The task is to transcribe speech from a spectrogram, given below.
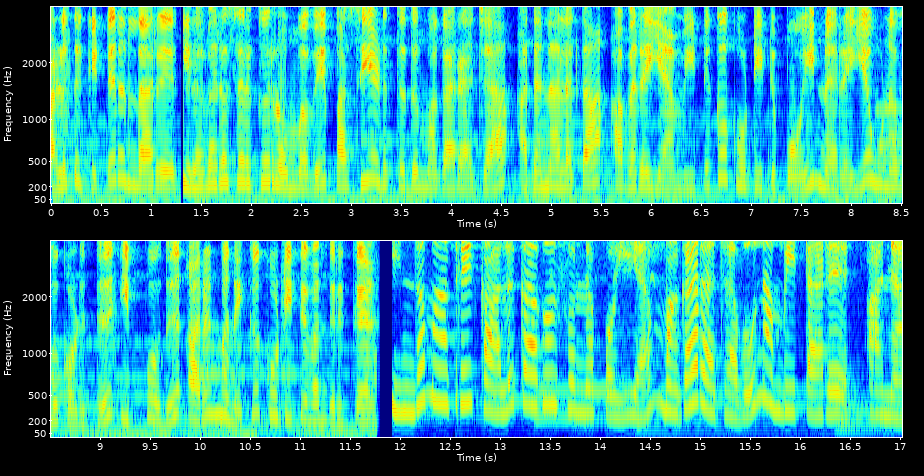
அழுதுகிட்டு இருந்தாரு. இளவரசருக்கு ரொம்பவே பசி எடுத்தது மகாராஜா. அதனால தான் அவரை என் வீட்டுக்கு கூட்டிட்டு போய் நிறைய உணவு கொடுத்து இப்போது அரண்மனைக்கு கூட்டிட்டு வந்திருக்கேன் இந்த மாதிரி காலுக்காகவும் சொன்ன பொய்ய மகாராஜாவும் நம்பிட்டாரு. ஆனா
